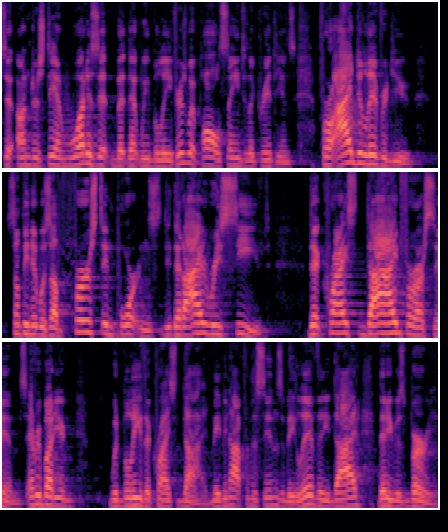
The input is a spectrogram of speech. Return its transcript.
to understand what is it but that we believe. Here's what Paul is saying to the Corinthians For I delivered you something that was of first importance that I received that Christ died for our sins. Everybody would believe that Christ died. Maybe not for the sins that he lived, that he died, that he was buried.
